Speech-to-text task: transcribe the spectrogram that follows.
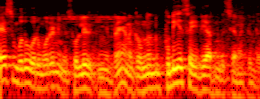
பேசும்போது ஒரு முறை நீங்கள் சொல்லியிருக்கீங்க எனக்கு வந்து புதிய செய்தியாக இருந்துச்சு எனக்கு இது.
